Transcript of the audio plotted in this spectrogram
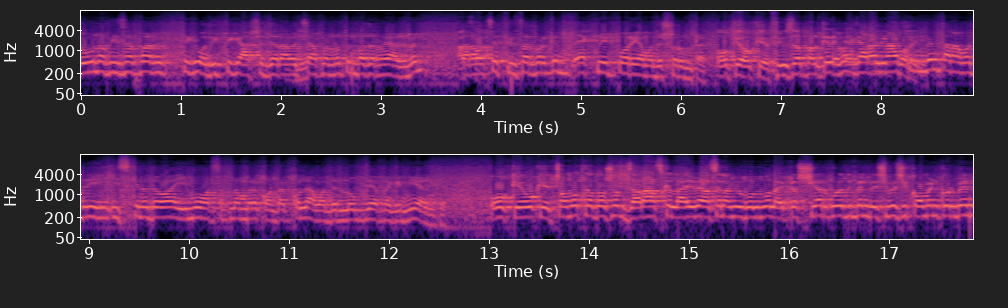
যমুনা ফিউচার পার্ক থেকে ওদিক থেকে আসে যারা হচ্ছে আপনার নতুন বাজার হয়ে আসবেন তারা আচ্ছা। হচ্ছে ফিউচার পার্কের এক মিনিট পরে আমাদের শোরুমটা ওকে ওকে ফিউচার পার্কের এবং যারা না। চিনবেন তারা আমাদের স্ক্রিনে দেওয়া ইমো হোয়াটসঅ্যাপ নাম্বারে কন্ট্যাক্ট করলে আমাদের লোক যে আপনাকে নিয়ে আসবে ওকে ওকে চমৎকার দর্শক যারা আজকে লাইভে আছেন আমি বলব লাইভটা শেয়ার করে দিবেন বেশি বেশি কমেন্ট করবেন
